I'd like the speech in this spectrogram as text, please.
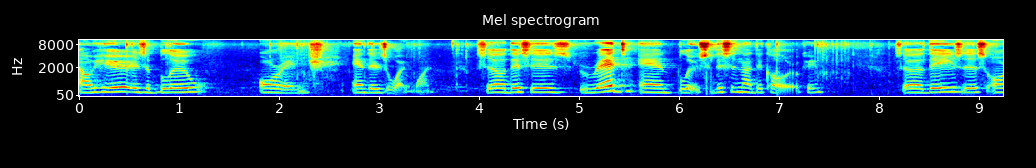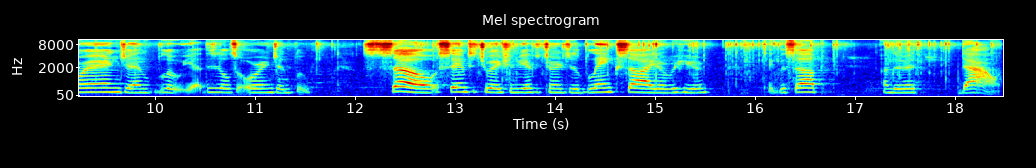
Now here is a blue, orange, and there's a white one. So this is red and blue. So this is not the color, okay? So this is orange and blue. Yeah, this is also orange and blue. So same situation. We have to turn it to the blank side over here. Take this up, undo it, down.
